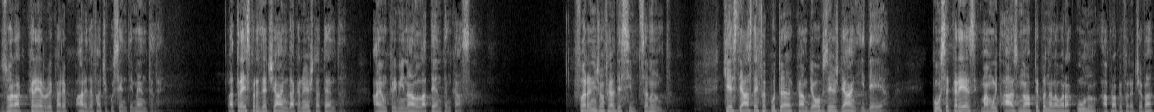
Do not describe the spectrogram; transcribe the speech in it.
Zona creierului care are de-a face cu sentimentele. La 13 ani, dacă nu ești atentă, ai un criminal latent în casă. Fără niciun fel de simțământ. Chestia asta e făcută cam de 80 de ani, ideea. Cum să creezi, m-am uit azi noapte până la ora 1, aproape fără ceva,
